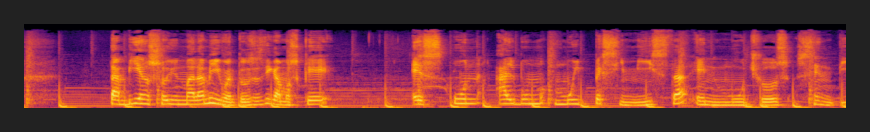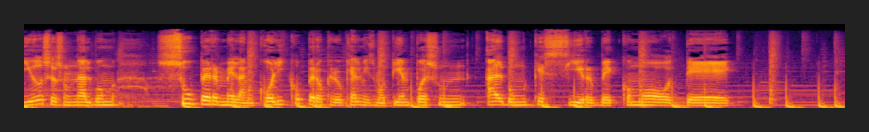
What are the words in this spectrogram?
también soy un mal amigo. Entonces, digamos que es un álbum muy pesimista en muchos sentidos. Es un álbum súper melancólico, pero creo que al mismo tiempo es un álbum que sirve como de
